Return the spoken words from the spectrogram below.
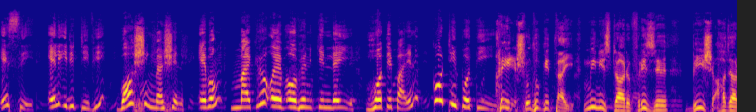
AC LED TV washing machine এবং মাইক্রোওয়েভ ওভেন কিনলেই হতে পারেন কোটিপতি। আরে শুধু কি তাই? মিনিস্টার ফ্রিজে বিশ হাজার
